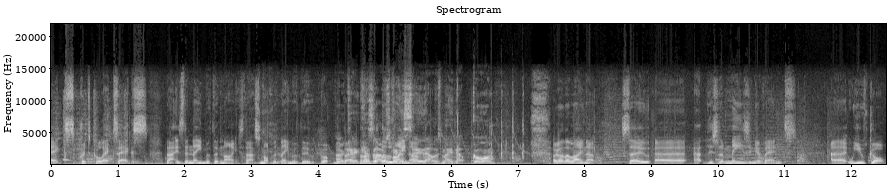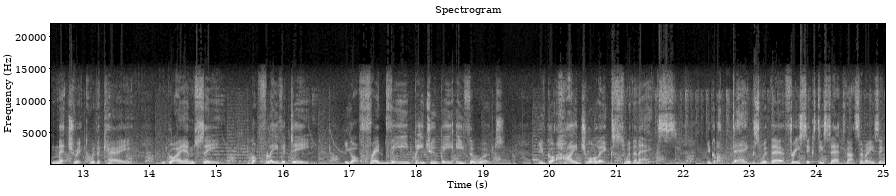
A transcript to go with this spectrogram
X Critical XX. That is the name of the night. That's not the name of the, the okay, band. But I've because I got was the to say that was made up. Go on. I got the lineup. So uh, at this amazing event, uh, you've got Metric with a K, you've got AMC, you've got Flava D, you've got Fred V, B2B Etherwood, you've got Hydraulics with an X, you've got Degs with their 360 set, that's amazing,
